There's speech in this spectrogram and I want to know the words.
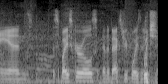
and the Spice Girls and the Backstreet Boys Which-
